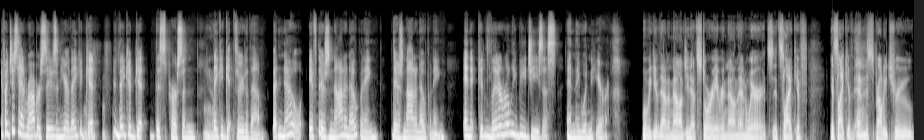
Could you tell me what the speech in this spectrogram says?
if I just had Rob or Susan here, they could get they could get this person Yeah. they could get through to them. But no, if there's not an opening, there's not an opening. And it could literally be Jesus and they wouldn't hear. Well, we give that analogy, that story every now and then, where it's it's like if it's like if, and this is probably true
